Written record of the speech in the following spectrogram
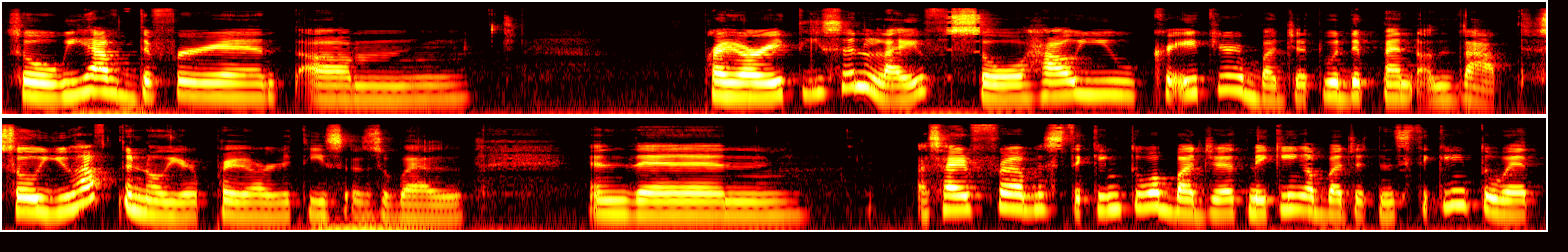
So we have different um priorities in life. So how you create your budget would depend on that. So you have to know your priorities as well. And then aside from sticking to a budget, making a budget and sticking to it,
